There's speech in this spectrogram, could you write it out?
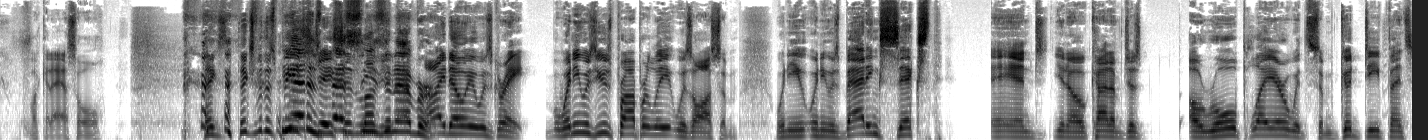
Fucking asshole. Thanks, thanks for the speech, He had his Jason. best Love season you. ever. I know it was great. When he was used properly, it was awesome. When he when he was batting sixth, and you know, kind of just a role player with some good defense,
